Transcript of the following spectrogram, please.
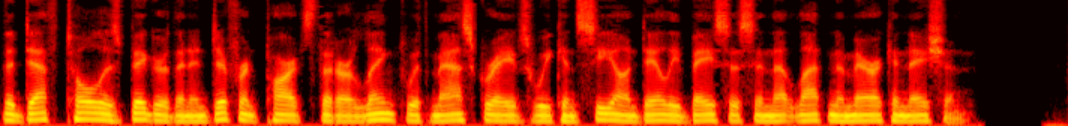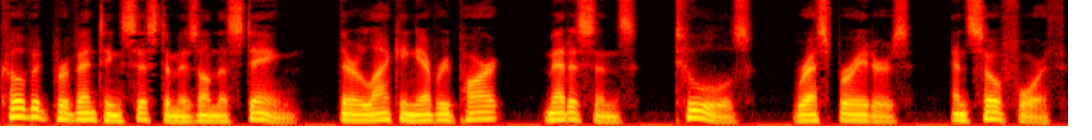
the death toll is bigger than in different parts that are linked with mass graves we can see on daily basis in that Latin American nation. COVID preventing system is on the sting, they're lacking every part, medicines, tools, respirators, and so forth.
